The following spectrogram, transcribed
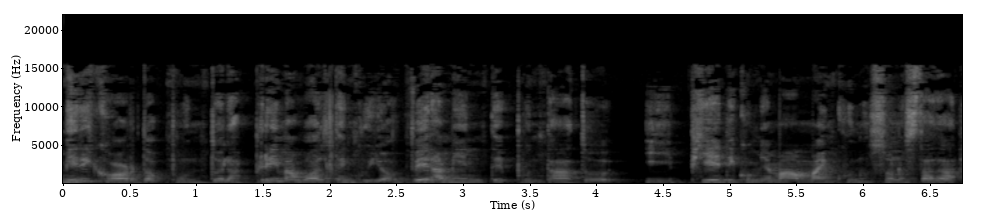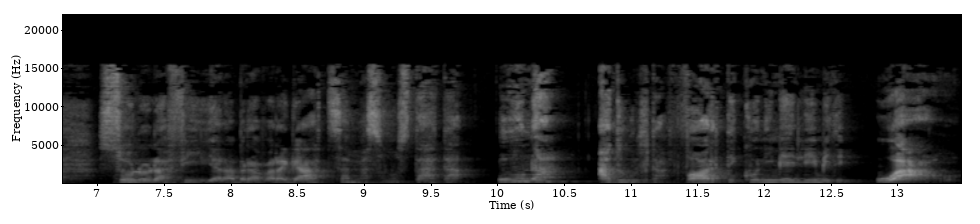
mi ricordo appunto la prima volta in cui ho veramente puntato i piedi con mia mamma, in cui non sono stata solo la figlia, la brava ragazza, ma sono stata una adulta, forte, con i miei limiti. Wow!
